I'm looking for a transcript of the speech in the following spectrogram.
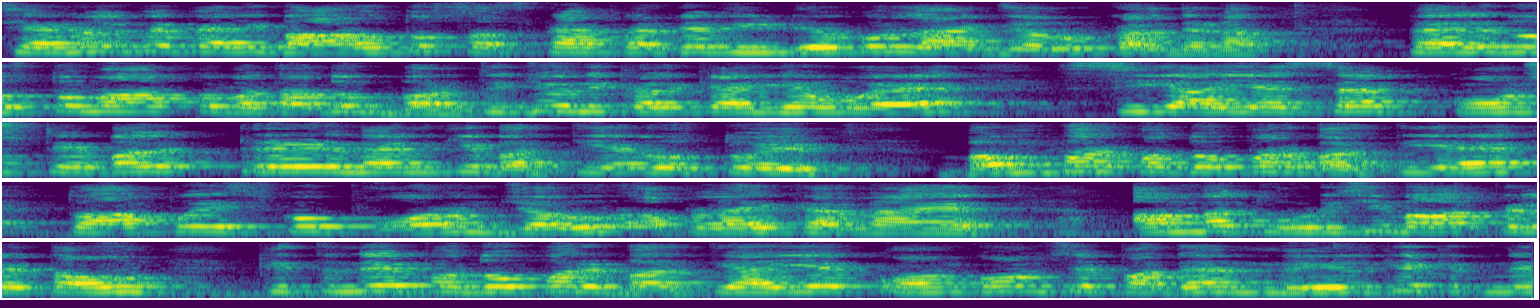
चैनल पे पहली बार हो तो सब्सक्राइब करके वीडियो को लाइक ज़रूर कर देना। पहले दोस्तों मैं आपको बता दूँ, भर्ती जो निकल के आई है, वो है सीआईएसएफ कांस्टेबल ट्रेडमैन की भर्ती है दोस्तों ये। बम्पर पदों पर भर्ती है तो आपको इसको फॉर्म ज़रूर अप्लाई करना है। अब मैं थोड़ी सी बात कर लेता हूँ, कितने पदों पर भर्ती आई है कौन कौन से पद है मेल के कितने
